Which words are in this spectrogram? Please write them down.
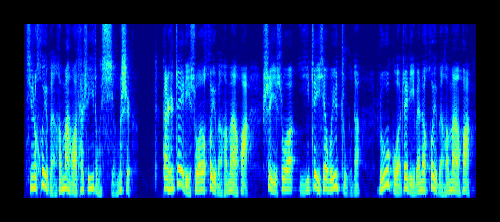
其实绘本和漫画它是一种形式。但是这里说的绘本和漫画是以说以这些为主的。如果这里边的绘本和漫画，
